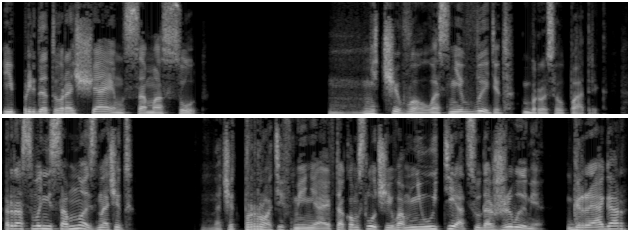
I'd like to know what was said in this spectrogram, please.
и предотвращаем самосуд». «Ничего у вас не выйдет», — бросил Патрик. «Раз вы не со мной, значит, Значит, против меня, и в таком случае вам не уйти отсюда живыми. Грегор?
